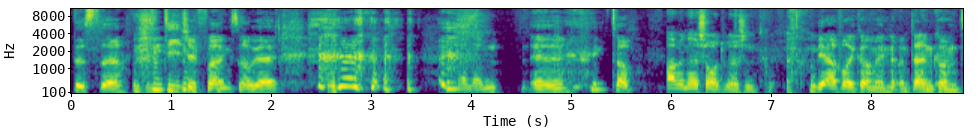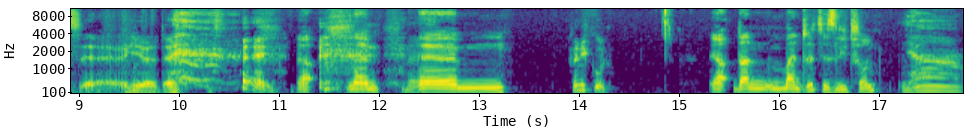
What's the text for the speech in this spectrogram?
das da. DJ Funk, so geil. Ja, dann, Äh, top. Aber in der Short Version. Ja, vollkommen. Und dann kommt äh, hier der ja, nein. Nice. Ähm, Finde ich gut. ja, dann mein drittes Lied schon. Ja.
